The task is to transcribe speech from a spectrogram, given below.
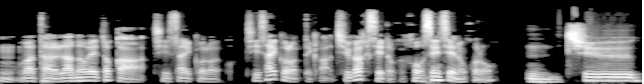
うん。また、ラノベとか、小さい頃、小さい頃ってか、中学生とか高専生の頃？うん。中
